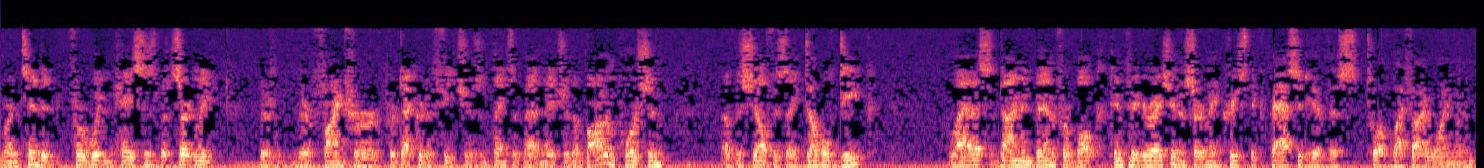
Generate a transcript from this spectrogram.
were intended for wooden cases, but certainly they're, they're fine for, for decorative features and things of that nature. The bottom portion of the shelf is a double deep lattice diamond bin for bulk configuration and certainly increase the capacity of this 12 by 5 wine room.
